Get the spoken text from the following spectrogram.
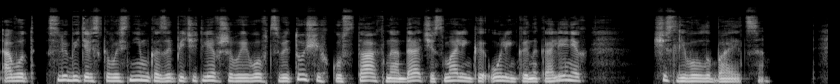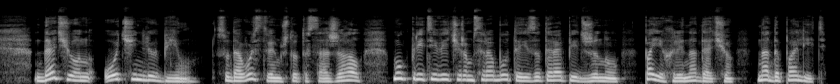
а вот с любительского снимка, запечатлевшего его в цветущих кустах на даче с маленькой Оленькой на коленях, счастливо улыбается. Дачу он очень любил, с удовольствием что-то сажал, мог прийти вечером с работы и заторопить жену. «Поехали на дачу, надо полить».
